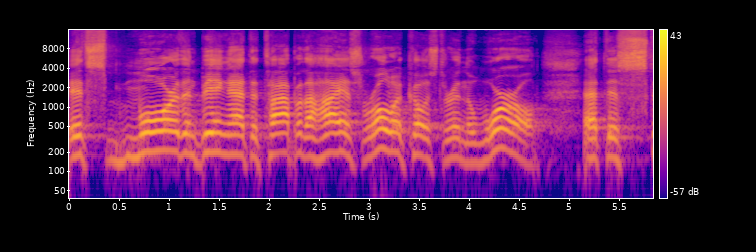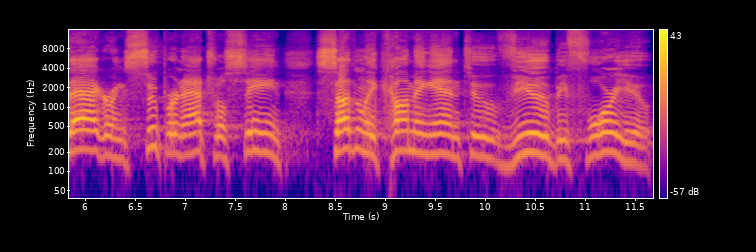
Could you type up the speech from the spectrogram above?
it's more than being at the top of the highest roller coaster in the world at this staggering supernatural scene suddenly coming into view before you.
